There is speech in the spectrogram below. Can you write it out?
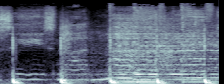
Cause he's not mine.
